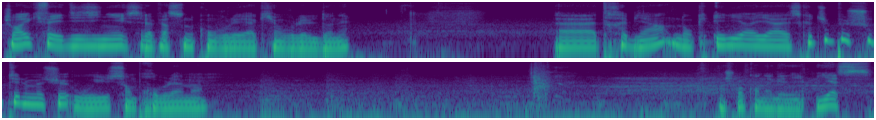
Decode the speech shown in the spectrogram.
Je croyais qu'il fallait désigner que c'est la personne qu'on voulait, à qui on voulait le donner. Euh, très bien. Donc Elyria, est-ce que tu peux shooter le monsieur? Oui, sans problème. Je crois qu'on a gagné. Yes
